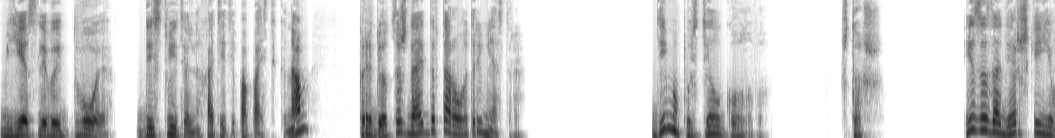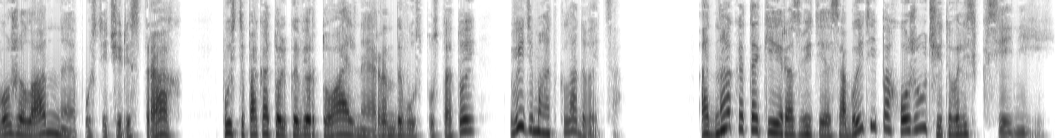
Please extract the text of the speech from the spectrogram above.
Если вы двое действительно хотите попасть к нам, придется ждать до второго триместра. Дима пустил голову. Что ж, из-за задержки его желанное, пусть и через страх, пусть и пока только виртуальное рандеву с пустотой, видимо, откладывается. Однако такие развития событий, похоже, учитывались Ксенией.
